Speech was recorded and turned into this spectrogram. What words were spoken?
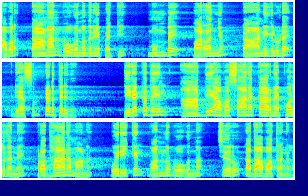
അവർ കാണാൻ പോകുന്നതിനെപ്പറ്റി മുമ്പേ പറഞ്ഞും കാണികളുടെ രസം കെടുത്തരുത്. തിരക്കഥയിൽ ആദ്യ അവസാനക്കാരനെ പോലെ തന്നെ പ്രധാനമാണ് ഒരിക്കൽ വന്നു പോകുന്ന ചെറു കഥാപാത്രങ്ങൾ.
